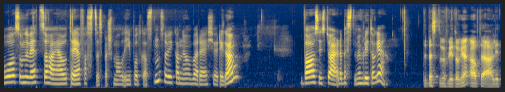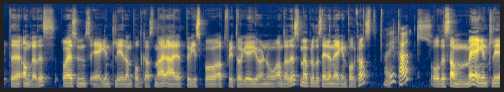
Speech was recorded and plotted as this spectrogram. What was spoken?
Og som du vet, så har jeg jo tre faste spørsmål i podkasten, så vi kan jo bare kjøre i gang. Hva syns du er det beste med Flytoget? Det beste med Flytoget er at det er litt uh, annerledes. Og jeg syns egentlig den podkasten her er et bevis på at Flytoget gjør noe annerledes med å produsere en egen podkast. Og det samme egentlig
